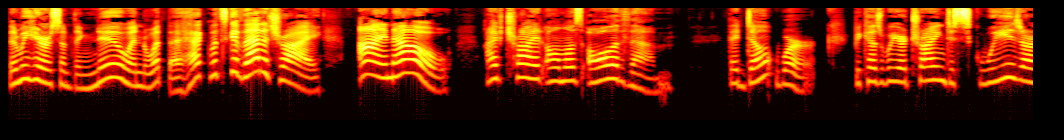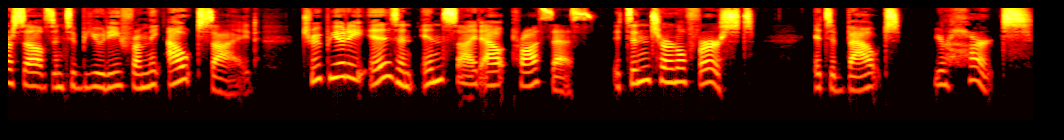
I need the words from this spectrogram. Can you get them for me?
Then we hear something new, and what the heck? Let's give that a try. I know. I've tried almost all of them. They don't work because we are trying to squeeze ourselves into beauty from the outside. True beauty is an inside out process. It's internal first. It's about your heart.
